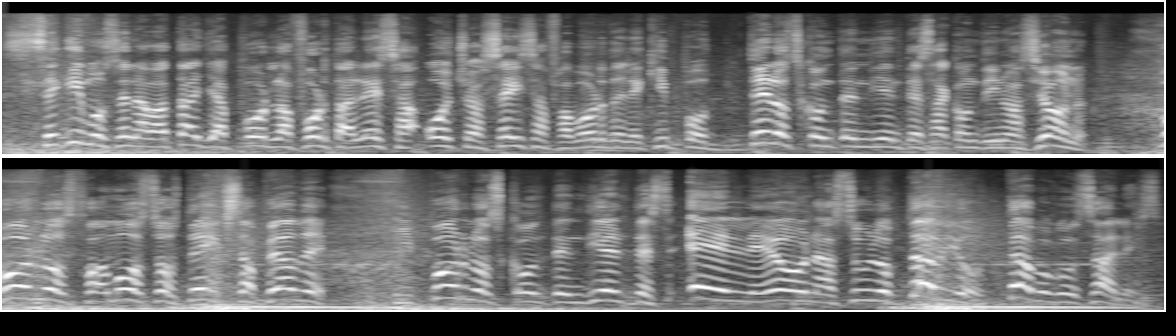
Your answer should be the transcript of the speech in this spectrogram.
Seguimos en la batalla por la fortaleza 8 a 6 a favor del equipo de los contendientes. A continuación, por los famosos Dave Zapelde y por los contendientes El León Azul Octavio Tavo González.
